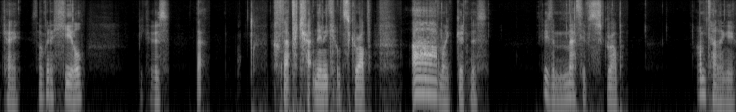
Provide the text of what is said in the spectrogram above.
Okay, so I'm going to heal because that that Patrat nearly killed Scrub. Ah, oh, my goodness. He's a massive scrub. I'm telling you.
